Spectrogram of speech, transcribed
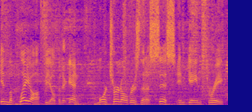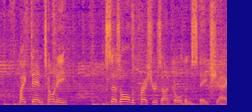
in the playoff field, but again, more turnovers than assists in game three. Mike D'Antoni says all the pressure's on Golden State, Shaq.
